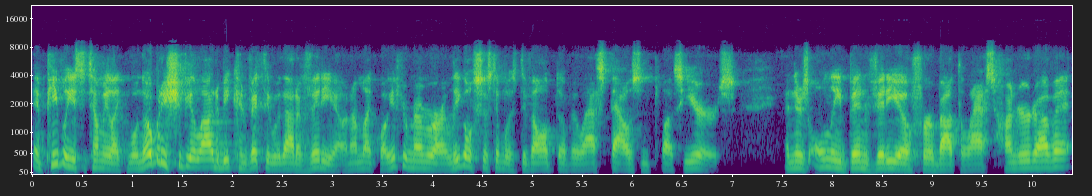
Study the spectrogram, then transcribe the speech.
and people used to tell me like, well, nobody should be allowed to be convicted without a video. And I'm like, well, you have to remember our legal system was developed over the last thousand plus years. And there's only been video for about the last hundred of it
